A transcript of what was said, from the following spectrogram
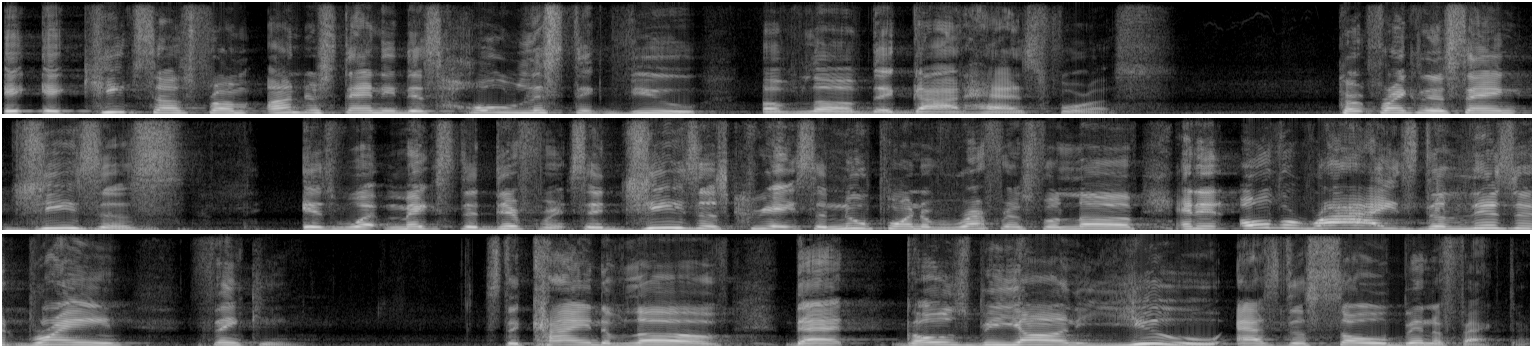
it, it, keeps us from understanding this holistic view of love that God has for us. Kirk Franklin is saying Jesus is what makes the difference. And Jesus creates a new point of reference for love, and it overrides the lizard brain thinking. It's the kind of love that goes beyond you as the sole benefactor.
